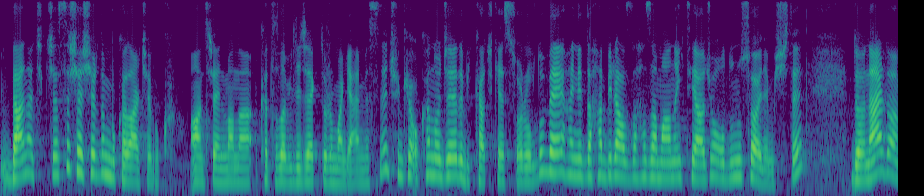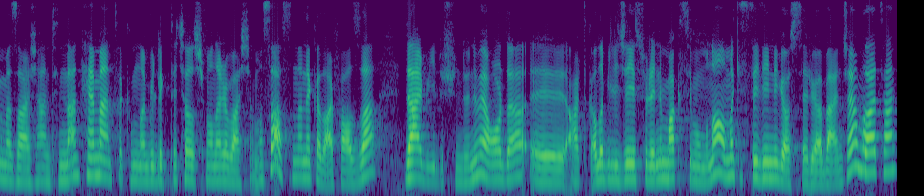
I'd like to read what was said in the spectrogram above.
ben açıkçası şaşırdım bu kadar çabuk antrenmana katılabilecek duruma gelmesini. Çünkü Okan Hoca'ya da birkaç kez soruldu ve hani daha biraz daha zamana ihtiyacı olduğunu söylemişti. Döner dönmez Arjantin'den hemen takımla birlikte çalışmalara başlaması aslında ne kadar fazla derbiyi düşündüğünü ve orada e, artık alabileceği sürenin maksimumunu almak istediğini gösteriyor bence. Ama zaten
